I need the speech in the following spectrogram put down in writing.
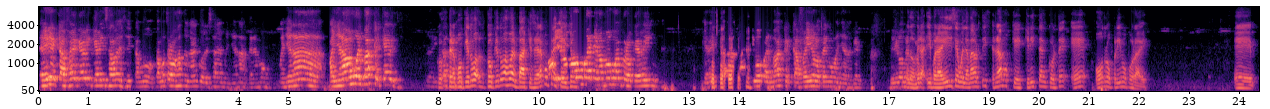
Ey, el café, Kevin, Kevin sabe, sí, estamos, estamos trabajando en algo, él sabe, mañana tenemos, mañana, mañana va a jugar básquet, Kevin. pero ¿con qué, tú, ¿con qué tú vas a jugar básquet? ¿Será con no, yo, no puedo jugar, yo no puedo jugar, pero Kevin, Kevin está activo para el café yo lo tengo mañana, Kevin. Mira, y por ahí dice William Ortiz Ramos que Cristian Cortés es otro primo por ahí. Eh,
